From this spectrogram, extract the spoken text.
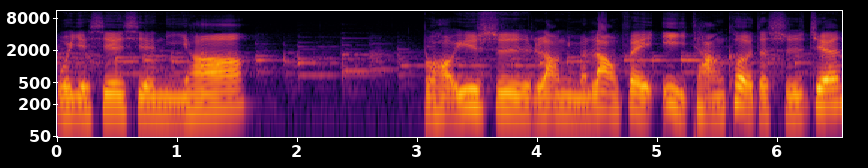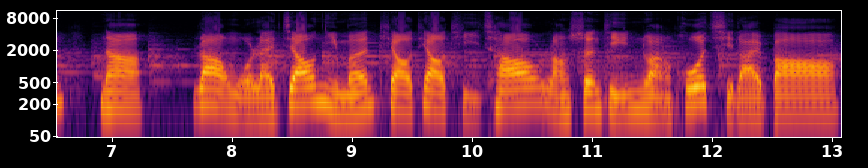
我也谢谢你啊。不好意思，让你们浪费一堂课的时间，那让我来教你们跳跳体操，让身体暖和起来吧。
